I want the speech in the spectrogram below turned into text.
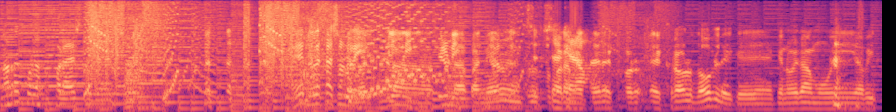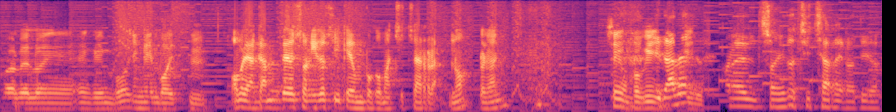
no recuerdo que fuera hecho. ¿Eh? No deja de sonreír. Apañaron incluso para meter scroll, scroll doble, que, que no era muy habitual verlo en, en Game Boy. En Game Boy. Mm. Hombre, a cambio de sonido sí que es un poco más chicharra, ¿no? Regaño. Sí, un poquillo. Y dale sí. con el sonido chicharrero, tío. Es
